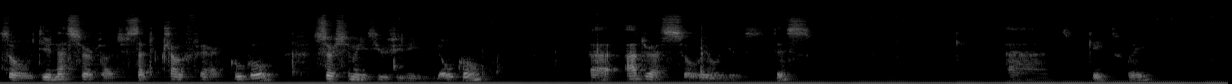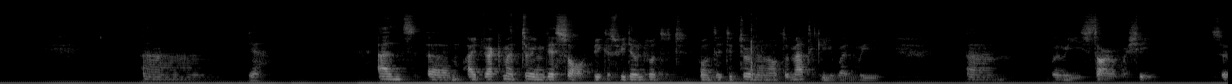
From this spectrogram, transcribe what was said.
So DNS server I'll just set to Cloudflare and Google. Search domain is usually local. Uh, address, so we'll use this gateway. Um, yeah, and um, I'd recommend turning this off because we don't want it to, want it to turn on automatically when we um, when we start our machine. So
